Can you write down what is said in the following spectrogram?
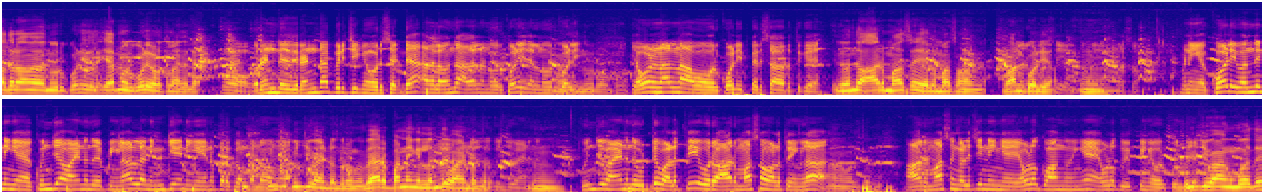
அதில் நூறு கோழி இதில் இரநூறு கோழி வளர்த்தலாம் இதில். ஓ ரெண்டு ரெண்டாக பிரிச்சுக்கங்க ஒரு செட்டை அதில் வந்து அதில் நூறு கோழி இதில் நூறு கோழி. நூறு வளர்த்தலாம். எவ்வளோ நாள் நான் ஆகும் ஒரு கோழி பெருசாகிறதுக்கு இது வந்து ஆறு மாதம் ஏழு மாதம் ஆகும் வான்கோழியும் ம். இப்போ நீங்கள் கோழி வந்து நீங்கள் குஞ்சா வாங்கிட்டு வந்து வைப்பீங்களா? இல்லை இங்கேயே நீங்கள் இனப்பெருக்கம் பண்ணுவாங்க குஞ்சு குஞ்சு வாங்கிட்டு வந்துருவாங்க. வேறு பண்ணைங்கள்லேருந்து வாங்கிட்டு வந்துடும் குஞ்சு வாங்கிட்டு ம். குஞ்சு வாங்கிட்டு வந்து விட்டு வளர்த்தி ஒரு ஆறு மாதம் வளர்த்துவீங்களா? ஆ வளர்த்துங்க ஆறு மாதம் கழிச்சு நீங்கள் எவ்வளோக்கு வாங்குவீங்க? எவ்வளோக்கு விற்பீங்க ஒரு குஞ்சு? குஞ்சு வாங்கும்போது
